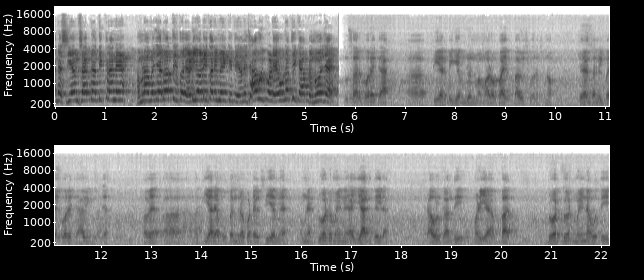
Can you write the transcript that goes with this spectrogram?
અને સીએમ સાહેબના દીકરાને હમણાં મજા નહોતી, તો હળીહળી કરી મેં કીધી. અને જવું પડે, એવું નથી કે આપણે ન જાય. તુષાર ઘોરેચા ટીઆરબી ગેમ ઝોનમાં મારો ભાઈ બાવીસ વર્ષનો. જયંત અનિલભાઈ ગોરેચા આવી ગયો છે. હવે અત્યારે ભૂપેન્દ્ર પટેલ સીએમએ અમને દોઢ મહિને આ યાદ કર્યા. રાહુલ ગાંધી મળ્યા બાદ દોઢ દોઢ મહિના સુધી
